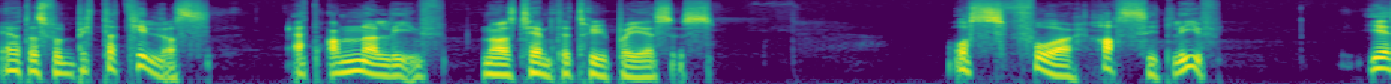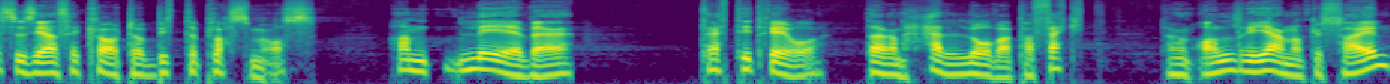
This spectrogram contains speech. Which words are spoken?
er at vi får bytta til oss et annet liv når vi kommer til tro på Jesus. Oss får hans sitt liv. Jesus gjør seg klar til å bytte plass med oss. Han lever 33 år der han heller over perfekt, der han aldri gjør noe feil,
